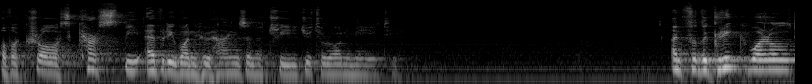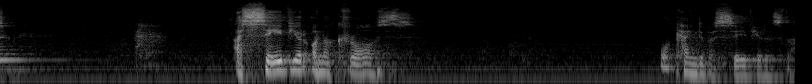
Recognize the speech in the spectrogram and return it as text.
of a cross, cursed be everyone who hangs on a tree, Deuteronomy 18. And for the Greek world, a Saviour on a cross. What kind of a Saviour is that?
